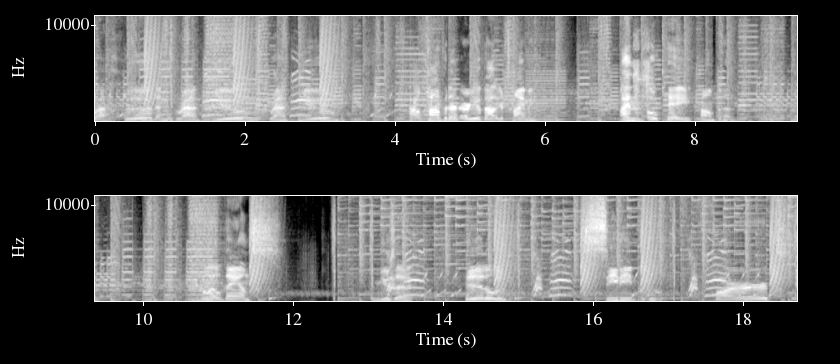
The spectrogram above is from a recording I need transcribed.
Wahoo, then grab you, grab you. How confident are you about your timing? I'm okay confident. Little dance. The music. Hit a loop. CD farts.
